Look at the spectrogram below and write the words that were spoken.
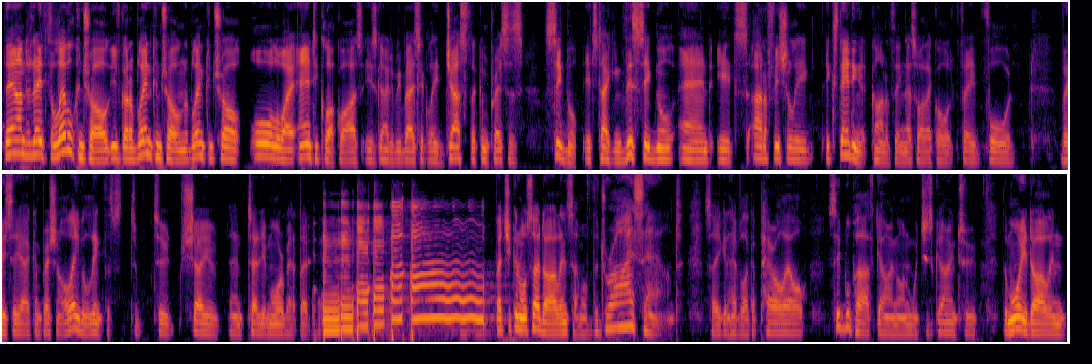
Then underneath the level control, you've got a blend control, and the blend control all the way anti-clockwise is going to be basically just the compressor's signal. It's taking this signal and it's artificially extending it kind of thing. That's why they call it feed forward VCA compression. I'll leave a link to, to show you and tell you more about that. But you can also dial in some of the dry sound. So you can have like a parallel signal path going on, which is going to, the more you dial in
